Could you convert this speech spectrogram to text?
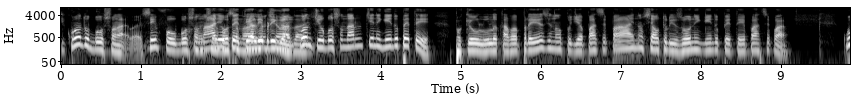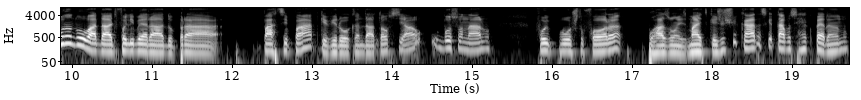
E quando o Bolsonaro. Sempre foi o Bolsonaro e o Bolsonaro, PT ali brigando. Quando tinha o Bolsonaro, não tinha ninguém do PT. Porque o Lula estava preso e não podia participar e não se autorizou ninguém do PT participar. Quando o Haddad foi liberado para participar, porque virou candidato oficial, o Bolsonaro foi posto fora por razões mais do que justificadas, que estava se recuperando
